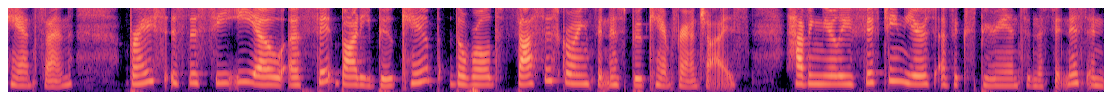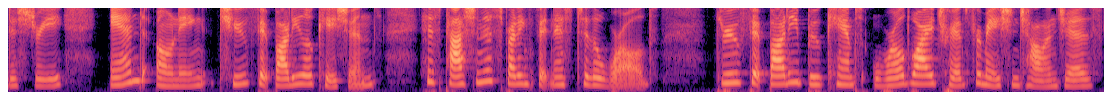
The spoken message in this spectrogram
Henson. Bryce is the CEO of Fit Body Bootcamp, the world's fastest growing fitness bootcamp franchise. Having nearly 15 years of experience in the fitness industry and owning two Fit Body locations, his passion is spreading fitness to the world. Through Fit Body Bootcamp's worldwide transformation challenges,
